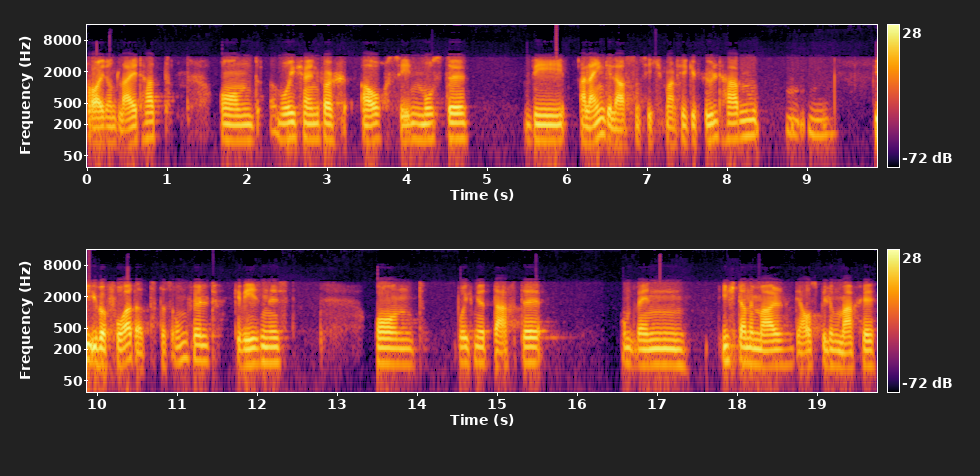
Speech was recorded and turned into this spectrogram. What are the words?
Freude und Leid hat und wo ich einfach auch sehen musste, wie alleingelassen sich manche gefühlt haben, wie überfordert das Umfeld gewesen ist und wo ich mir dachte, und wenn ich dann einmal die Ausbildung mache,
